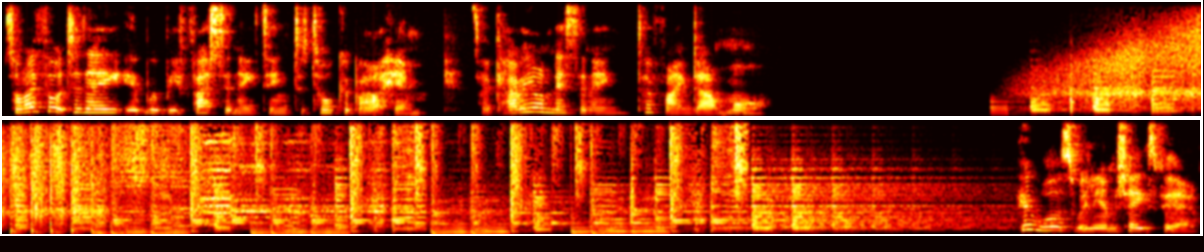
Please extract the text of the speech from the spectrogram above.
So I thought today it would be fascinating to talk about him. So carry on listening to find out more. Who was William Shakespeare?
